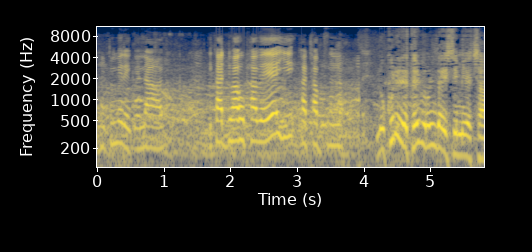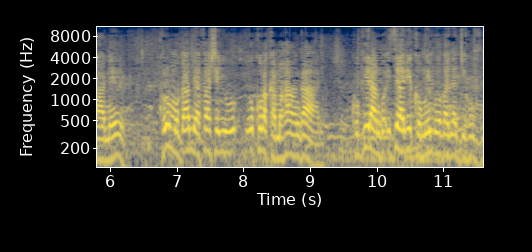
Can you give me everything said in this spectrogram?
ntitumererwe nabi. Ikaduha kabeyi katavuna ni ukuri leta y'uburundi ndayishimiye cyane kuri mugambi yafashe wo kubaka amahangari kugira ngo ize irabika umwimbu w'abanyagihugu.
